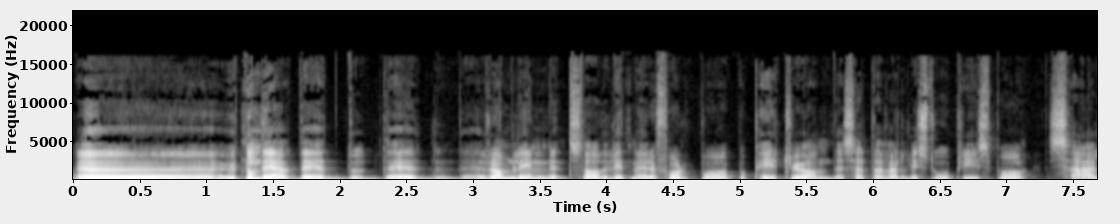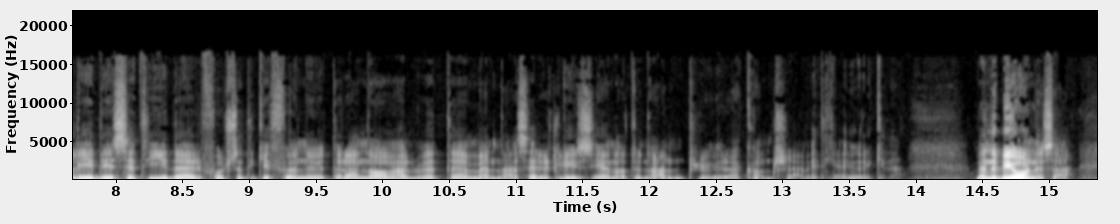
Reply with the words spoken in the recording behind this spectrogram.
Uh, utenom det, det, det, det, ramler inn stadig litt mer folk på, på Patrion. Det setter jeg veldig stor pris på, særlig i disse tider. Fortsatt ikke funnet ut av den av helvete, men jeg ser et lys igjen av tunnelen, tror jeg kanskje. Jeg vet ikke, jeg gjør ikke det. Men det blir ordne seg.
